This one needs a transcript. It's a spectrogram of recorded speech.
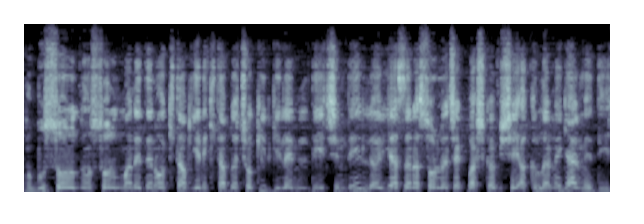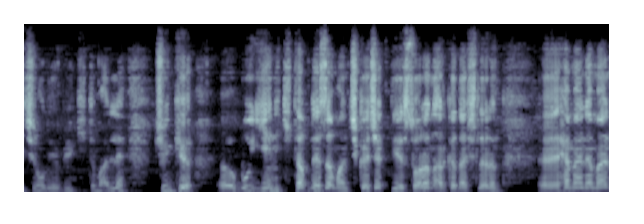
bu sorunun sorulma nedeni o kitap yeni kitapla çok ilgilenildiği için değil, yazara sorulacak başka bir şey akıllarına gelmediği için oluyor büyük ihtimalle. Çünkü e, bu yeni kitap ne zaman çıkacak diye soran arkadaşların e, hemen hemen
